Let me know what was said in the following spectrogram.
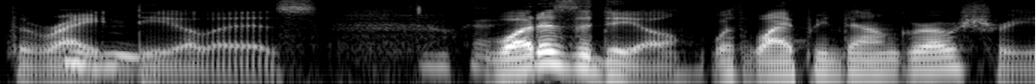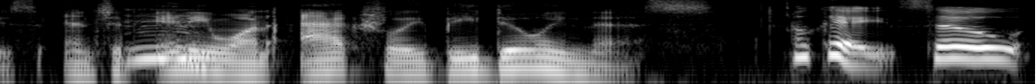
the right mm-hmm. deal is. Okay. What is the deal with wiping down groceries? And should mm. anyone actually be doing this? Okay, so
